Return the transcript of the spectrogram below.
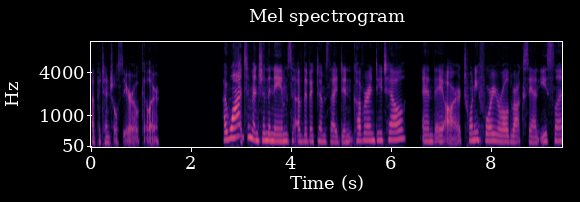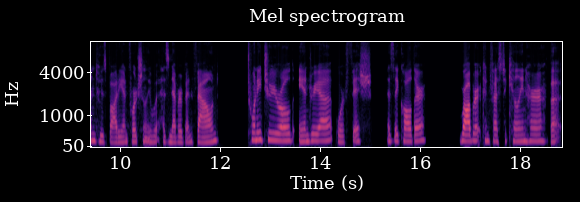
a potential serial killer. I want to mention the names of the victims that I didn't cover in detail, and they are 24 year old Roxanne Eastland, whose body unfortunately has never been found, 22 year old Andrea, or Fish, as they called her. Robert confessed to killing her, but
